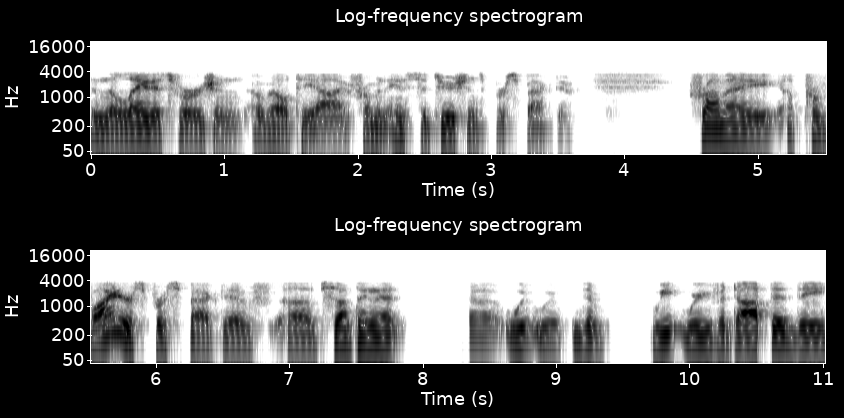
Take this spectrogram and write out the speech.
in the latest version of LTI from an institution's perspective. From a, a provider's perspective, uh, something that uh, we, we, the, we, we've adopted the,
